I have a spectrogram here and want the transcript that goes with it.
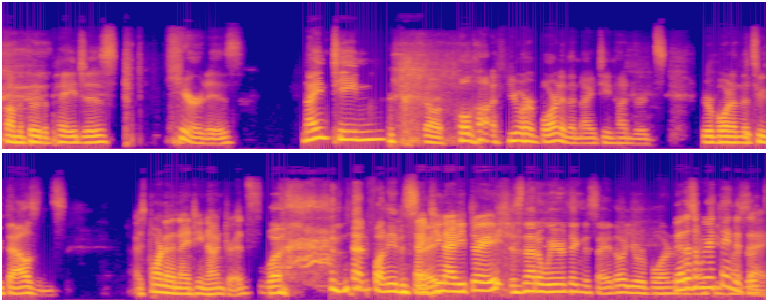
thumbing through the pages. Here it is. 19. No, hold on. You weren't born in the 1900s. You were born in the 2000s. I was born in the 1900s. What? Isn't that funny to say? 1993. Isn't that a weird thing to say though? You were born. In That the is a weird thing to say.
